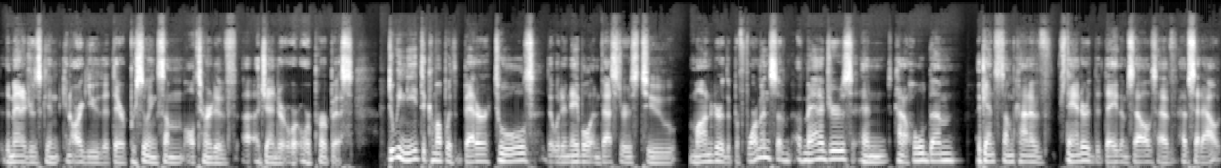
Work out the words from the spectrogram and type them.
the managers can can argue that they're pursuing some alternative uh, agenda or, or purpose. Do we need to come up with better tools that would enable investors to monitor the performance of, of managers and kind of hold them against some kind of standard that they themselves have have set out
